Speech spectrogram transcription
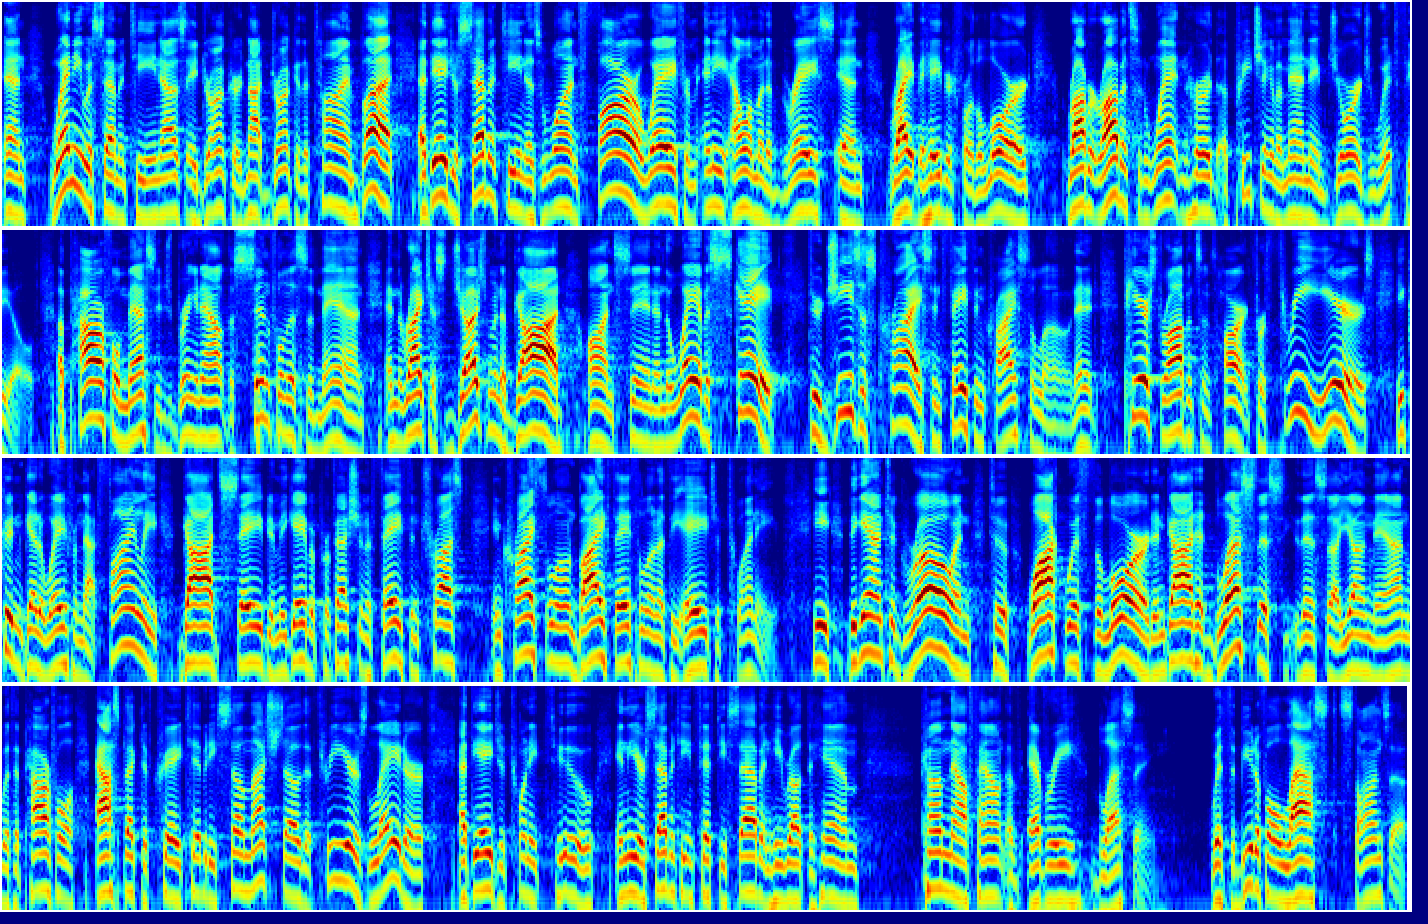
And when he was 17, as a drunkard, not drunk at the time, but at the age of 17, as one far away from any element of grace and right behavior for the Lord, Robert Robinson went and heard a preaching of a man named George Whitefield, a powerful message bringing out the sinfulness of man and the righteous judgment of God on sin and the way of escape through Jesus Christ and faith in Christ alone. And it pierced Robinson's heart. For three years, he couldn't get away from that. Finally, God saved him. He gave a profession of faith and trust in Christ alone by faith alone at the age of 20 he began to grow and to walk with the Lord. And God had blessed this, this uh, young man with a powerful aspect of creativity, so much so that three years later, at the age of 22, in the year 1757, he wrote the hymn, Come, thou fount of every blessing, with the beautiful last stanza.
